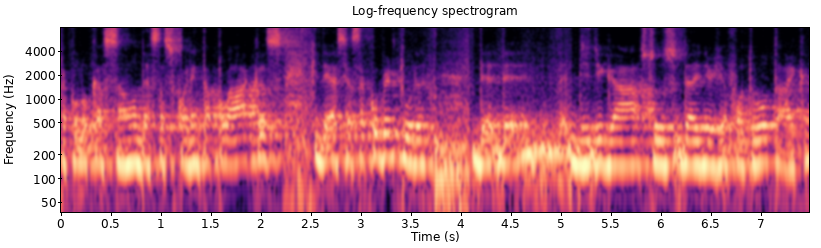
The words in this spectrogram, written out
a colocação dessas 40 placas que desse essa cobertura de, de, de gastos da energia fotovoltaica.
